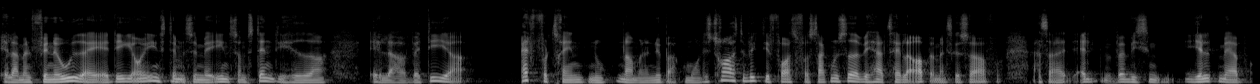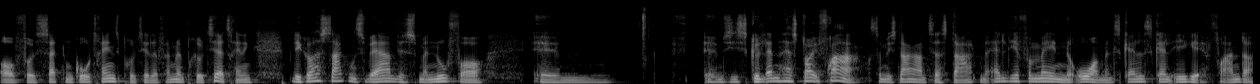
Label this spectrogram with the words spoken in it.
eller man finder ud af, at det ikke er overensstemmelse med ens omstændigheder, eller værdier at få trænet nu, når man er nybagt mor. Det tror jeg også, det er vigtigt for os at få sagt. Nu sidder vi her og taler op, at man skal sørge for, altså alt, hvad vi skal hjælpe med at, at få sat nogle gode træningsprioriteter, eller hvordan man prioriterer træning. Men det kan også sagtens være, hvis man nu får øhm, øhm, skyldt den her støj fra, som vi snakker om til at starte med, alle de her formanende ord, man skal, skal ikke for andre,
